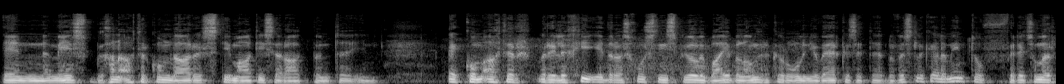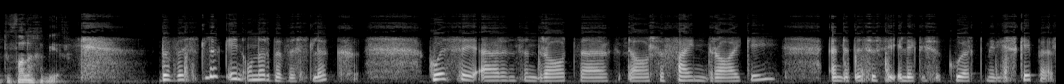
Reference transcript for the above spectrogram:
En 'n mens begin agterkom daar is tematiese raakpunte en ek kom agter religie eerder as godsdienst speel 'n baie belangrike rol in jou werk. Is dit 'n bewuslike element of het dit sommer toevallig gebeur? Bewustelik en onderbewustelik. Koos sê erns en draadwerk, daar's 'n fyn draadjie en dit is soos die elektriese koord met die skepper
